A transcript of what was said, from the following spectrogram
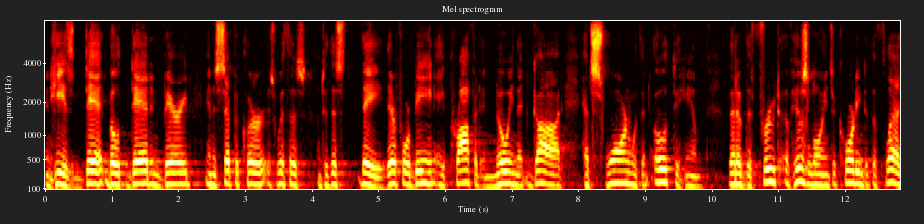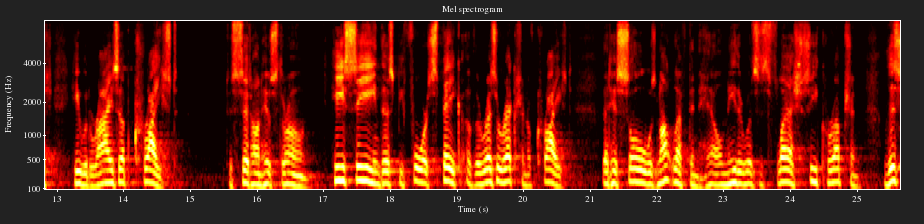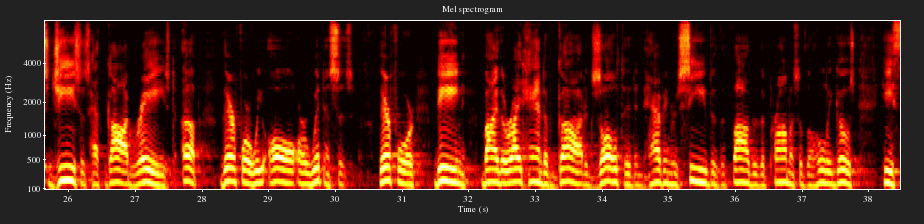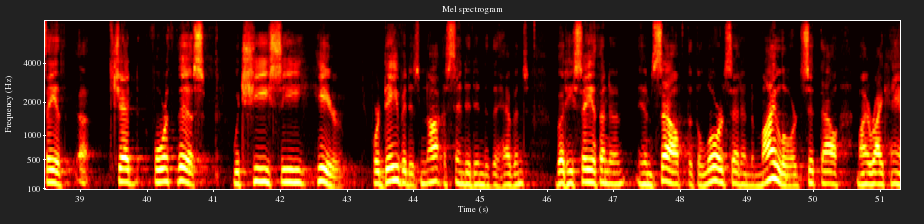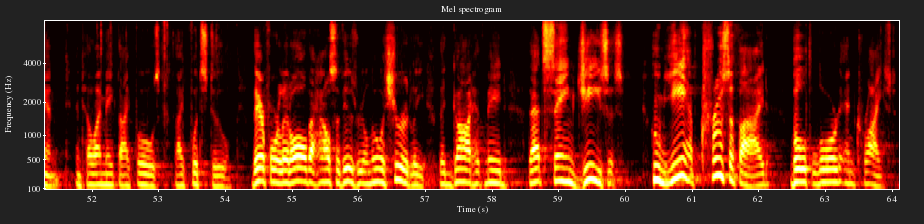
And he is dead, both dead and buried, and his sepulchre is with us unto this day. Therefore, being a prophet and knowing that God had sworn with an oath to him that of the fruit of his loins, according to the flesh, he would rise up Christ to sit on his throne. He, seeing this before, spake of the resurrection of Christ, that his soul was not left in hell, neither was his flesh see corruption. This Jesus hath God raised up, therefore we all are witnesses. Therefore, being by the right hand of God exalted, and having received of the Father the promise of the Holy Ghost, he saith, uh, shed forth this which ye see here. For David is not ascended into the heavens, but he saith unto himself that the Lord said unto my Lord, Sit thou my right hand until I make thy foes thy footstool. Therefore let all the house of Israel know assuredly that God hath made that same Jesus, whom ye have crucified, both Lord and Christ.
